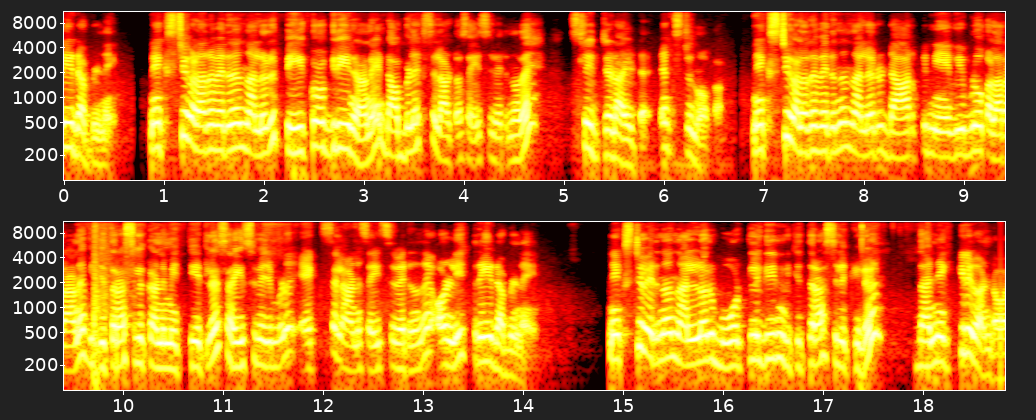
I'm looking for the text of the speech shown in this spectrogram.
Three double nine next colour വരുന്നത് നല്ലൊരു പീക്കോ ഗ്രീൻ ആണ്. ഡബിൾ എക്സൽ ആട്ടോ സൈസ് വരുന്നത്. സ്ലിറ്റഡ് ആയിട്ട്. നെക്സ്റ്റ് നോക്കാം. നെക്സ്റ്റ് കളർ വരുന്നത് നല്ലൊരു ഡാർക്ക് നേവി ബ്ലൂ കളറാണ് വിചിത്ര സിൽക്കാണ് മെറ്റീരിയൽ. സൈസ് വരുമ്പോൾ എക്സൽ ആണ് സൈസ് വരുന്നത്. Only three double nine next വരുന്നത് നല്ലൊരു ബോട്ടിൽ ഗ്രീൻ വിചിത്ര സിൽക്കിൽ ദ നെക്കിൽ കണ്ടോ?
